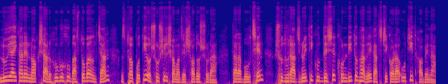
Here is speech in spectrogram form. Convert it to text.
Louis আইকানের নকশার হুবহু বাস্তবায়ন চান স্থপতি ও সুশীল সমাজের সদস্যরা। তারা বলছেন, শুধু রাজনৈতিক উদ্দেশ্যে খণ্ডিতভাবে কাজটি করা উচিত হবে না।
